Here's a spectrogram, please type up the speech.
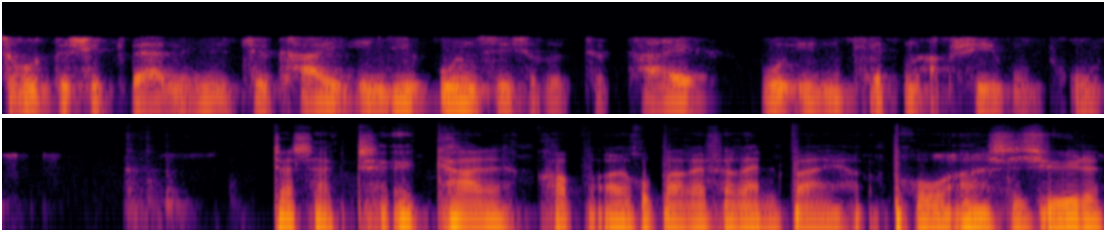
zurückgeschickt werden in die Türkei, in die unsichere Türkei, wo ihnen Kettenabschiebung droht. Das sagt Karl Kopp, Europareferent bei Pro Asyl,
